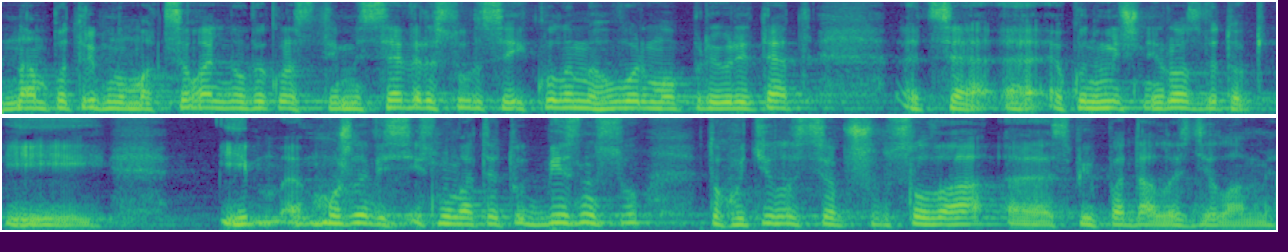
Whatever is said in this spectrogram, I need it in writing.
Нам потрібно максимально використати місцеві ресурси. І коли ми говоримо пріоритет, е, це економічний розвиток і і можливість існувати тут бізнесу, то хотілося б, щоб слова е, співпадали з ділами.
